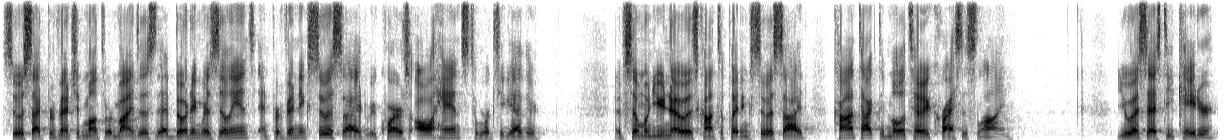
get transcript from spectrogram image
Suicide Prevention Month reminds us that building resilience and preventing suicide requires all hands to work together. If someone you know is contemplating suicide, contact the Military Crisis Line. USS Decatur,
